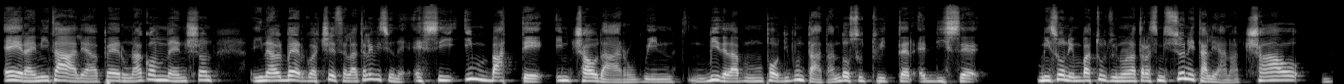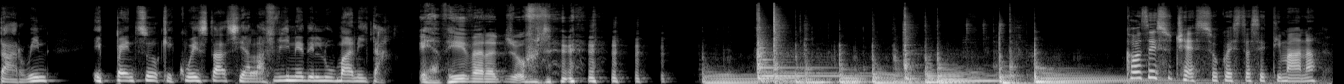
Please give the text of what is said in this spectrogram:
era in Italia per una convention, in albergo accese la televisione e si imbatté in Ciao Darwin. Vide un po' di puntata, andò su Twitter e disse mi sono imbattuto in una trasmissione italiana, Ciao Darwin, e penso che questa sia la fine dell'umanità. E aveva ragione. Cosa è successo questa settimana?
